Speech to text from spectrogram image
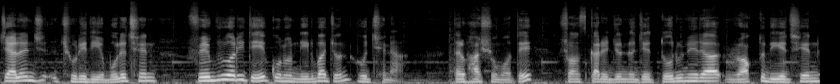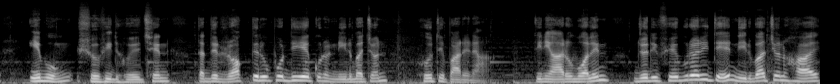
চ্যালেঞ্জ ছুড়ে দিয়ে বলেছেন, ফেব্রুয়ারিতে কোনো নির্বাচন হচ্ছে না। তার ভাষ্য মতে, সংস্কারের জন্য যে তরুণেরা রক্ত দিয়েছেন এবং শহীদ হয়েছেন, তাদের রক্তের উপর দিয়ে কোনো নির্বাচন হতে পারে না। তিনি আরও বলেন, যদি ফেব্রুয়ারিতে নির্বাচন হয়,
